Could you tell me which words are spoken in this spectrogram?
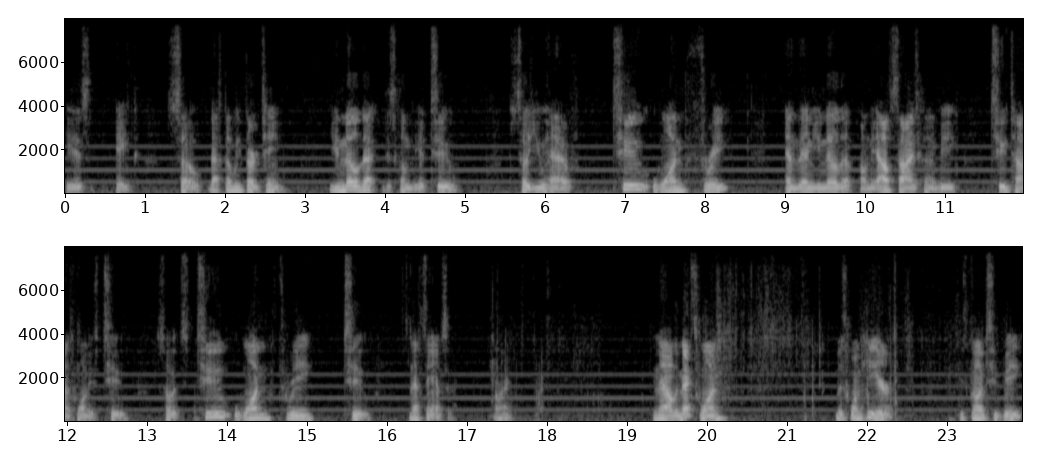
is eight. So that's going to be 13. You know that it's going to be a two, so you have two, one, three, and then you know that on the outside it's going to be two times one is two. So it's two, one, three, two. And that's the answer. All right. Now the next one this one here is going to be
